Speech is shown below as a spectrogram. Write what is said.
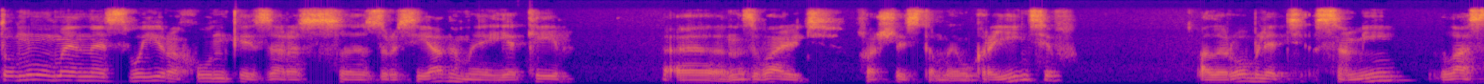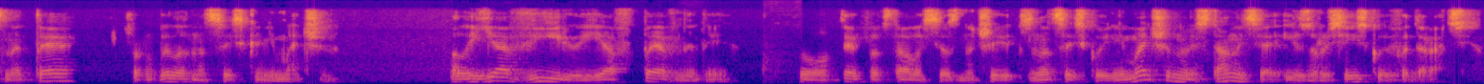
тому в мене свої рахунки зараз е, з росіянами, які е, називають фашистами українців, але роблять самі власне те, що робила нацистська Німеччина. Але я вірю, я впевнений, що те, що сталося з нацистською Німеччиною, станеться і з Російською Федерацією.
